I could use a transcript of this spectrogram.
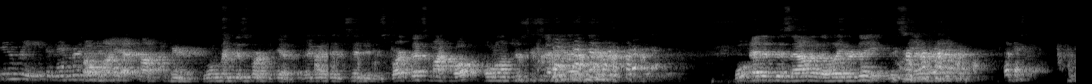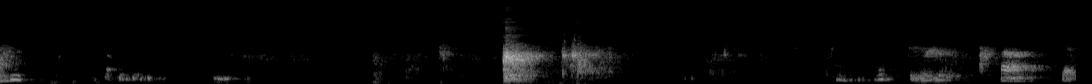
Do we, the members Oh, of not yet. No, come here. We'll read this part together. Maybe I didn't send you this part. That's my fault. Hold on just a second. We'll edit this out at a later date. This never happened. Okay. Can you read? Uh, yes,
